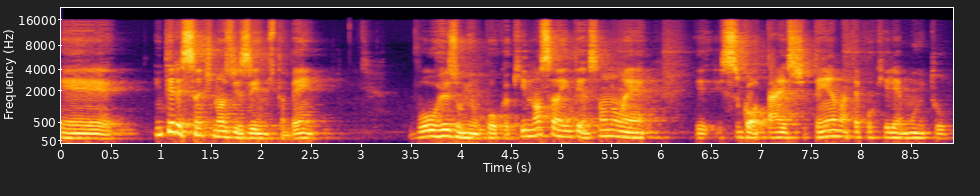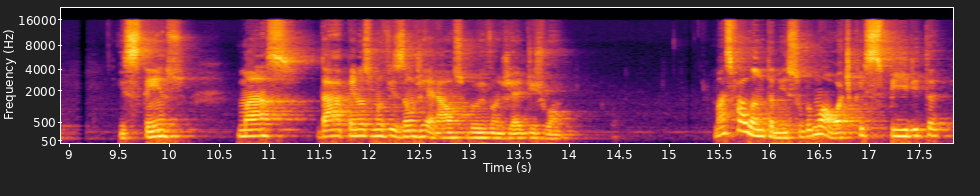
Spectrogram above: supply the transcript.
É interessante nós dizermos também, vou resumir um pouco aqui, nossa intenção não é esgotar este tema, até porque ele é muito extenso, mas dar apenas uma visão geral sobre o Evangelho de João. mas falando também sobre uma ótica espírita.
